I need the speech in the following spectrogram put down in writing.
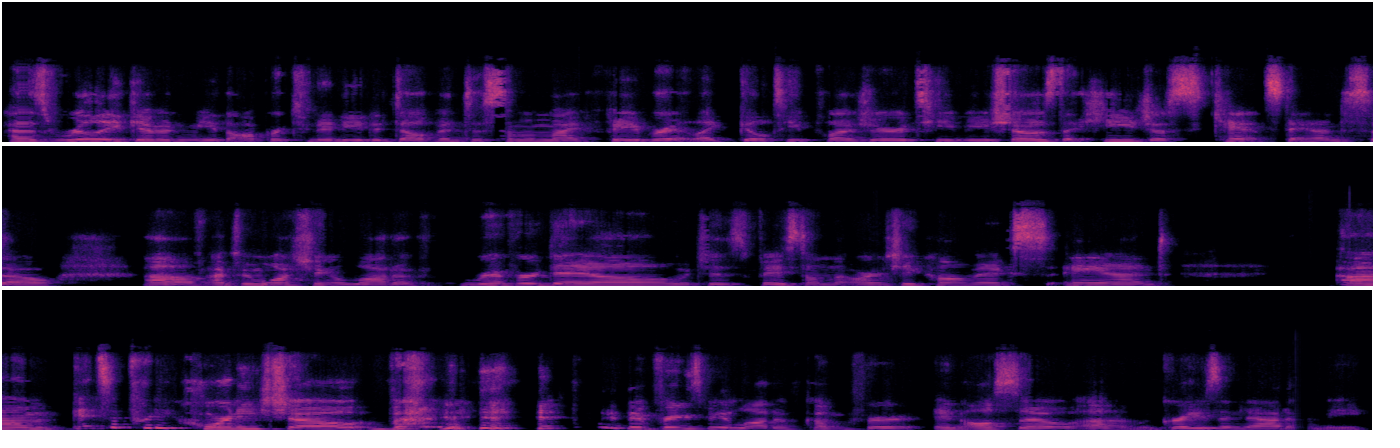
has really given me the opportunity to delve into some of my favorite like guilty pleasure TV shows that he just can't stand. So um, I've been watching a lot of Riverdale, which is based on the Archie comics, and um, it's a pretty corny show, but it brings me a lot of comfort. And also um, Grey's Anatomy.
